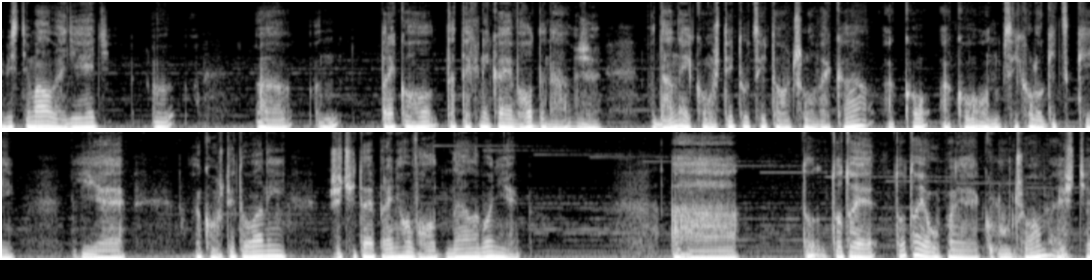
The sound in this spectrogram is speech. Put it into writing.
by ste mal vedieť, e, e, pre koho tá technika je vhodná, že v danej konštitúcii toho človeka, ako, ako on psychologicky je konštituovaný, že či to je pre neho vhodné alebo nie. A to, toto, je, toto je úplne kľúčom, ešte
